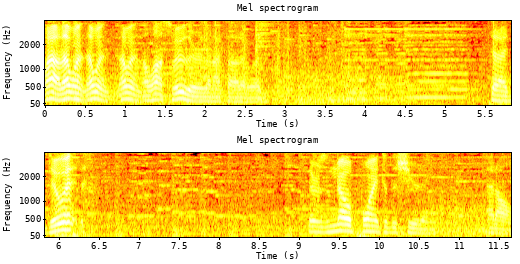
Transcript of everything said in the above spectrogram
Wow, that went that went that went a lot smoother than I thought it would. Did I do it? There was no point to the shooting at all.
